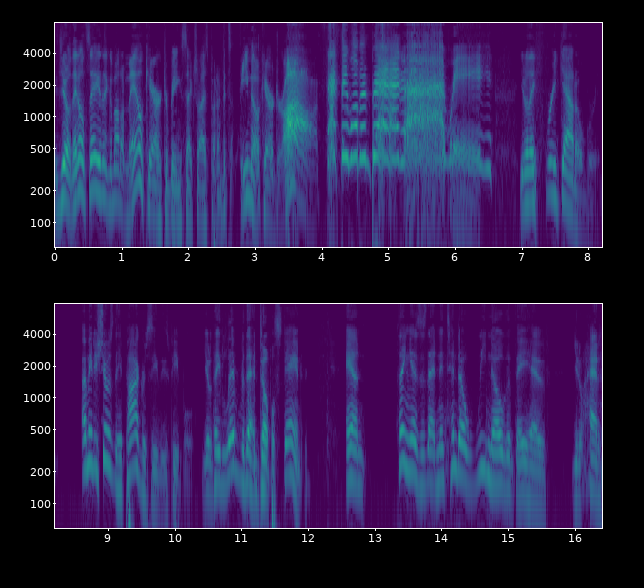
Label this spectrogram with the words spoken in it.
You know, they don't say anything about a male character being sexualized, but if it's a female character, oh, sexy woman bad, ah, we, you know, they freak out over it. I mean, it shows the hypocrisy of these people. You know, they live for that double standard. And thing is, is that Nintendo, we know that they have, you know, had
